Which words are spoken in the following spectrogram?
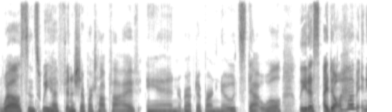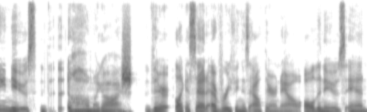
well, since we have finished up our top five and wrapped up our notes, that will lead us. I don't have any news. Oh my gosh, there. Like I said, everything is out there now, all the news, and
